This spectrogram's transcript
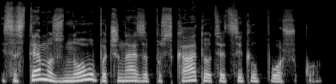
І система знову починає запускати оцей цикл пошуку.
